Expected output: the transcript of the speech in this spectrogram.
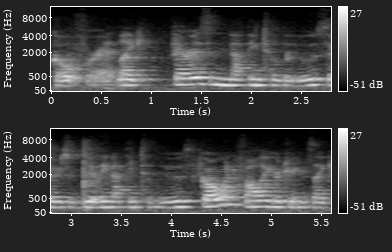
go for it. Like there is nothing to lose. There's really nothing to lose. Go and follow your dreams. Like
